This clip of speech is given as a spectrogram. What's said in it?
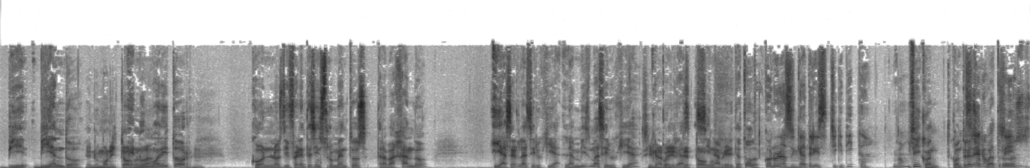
vi- viendo En un monitor. en ¿verdad? un monitor con los diferentes instrumentos trabajando y hacer la cirugía, la misma cirugía Sin que abrirte podrías- todo. sin abrirte todo. Con una cicatriz chiquitita, ¿no? Sí, con, con tres cero, o cuatro sí.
